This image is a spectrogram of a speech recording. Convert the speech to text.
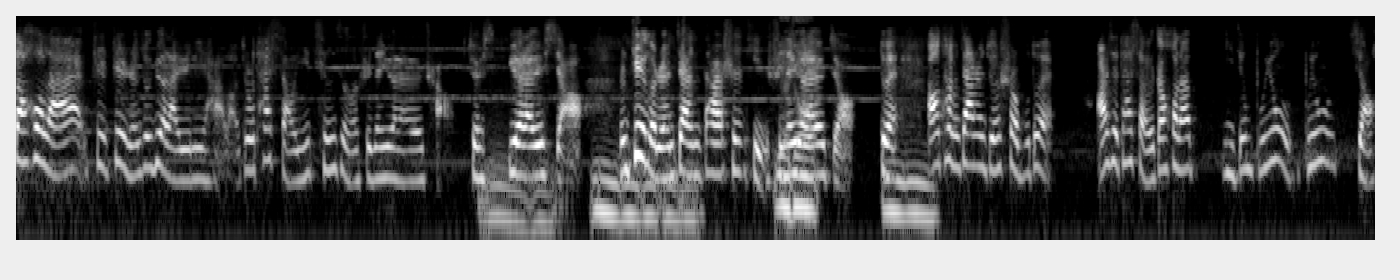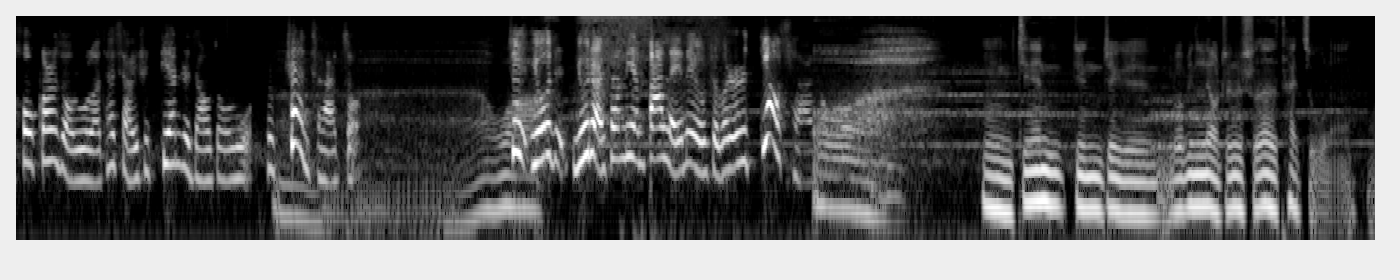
到后来，这这人就越来越厉害了，就是他小姨清醒的时间越来越长，就越来越小。嗯，这个人占他身体时间越来越久，对。然后他们家人觉得事儿不对，而且他小姨到后来已经不用不用脚后跟走路了，他小姨是踮着脚走路，就站起来走。就有点有点像练芭蕾那种，整个人是吊起来的。哇，嗯，今天今这个罗宾的料真的实在是太足了。嗯，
